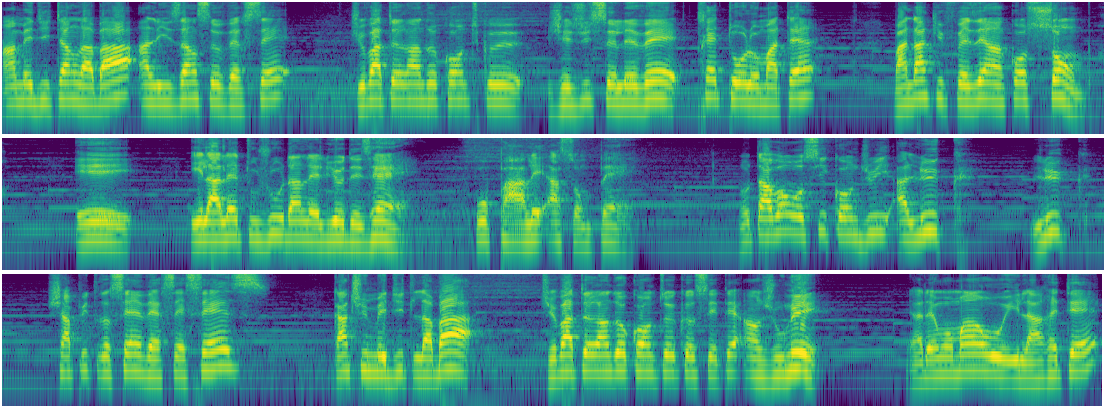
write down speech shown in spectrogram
En méditant là-bas, en lisant ce verset, tu vas te rendre compte que Jésus se levait très tôt le matin, pendant qu'il faisait encore sombre. Et il allait toujours dans les lieux déserts pour parler à son Père. Nous t'avons aussi conduit à Luc, Luc chapitre 5, verset 16. Quand tu médites là-bas, tu vas te rendre compte que c'était en journée. Il y a des moments où il arrêtait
